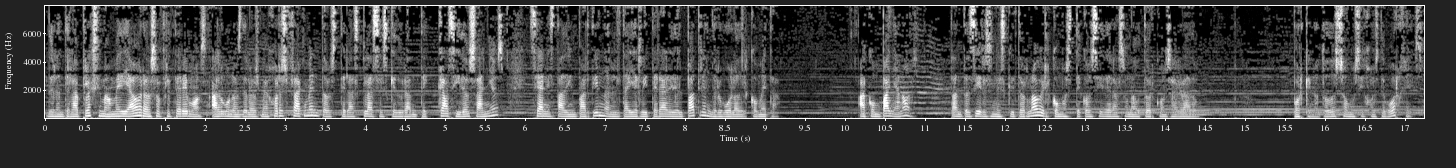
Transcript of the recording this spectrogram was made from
Durante la próxima media hora os ofreceremos algunos de los mejores fragmentos de las clases que durante casi dos años se han estado impartiendo en el taller literario del Patreon del vuelo del cometa. Acompáñanos tanto si eres un escritor novel como si te consideras un autor consagrado. Porque no todos somos hijos de Borges.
